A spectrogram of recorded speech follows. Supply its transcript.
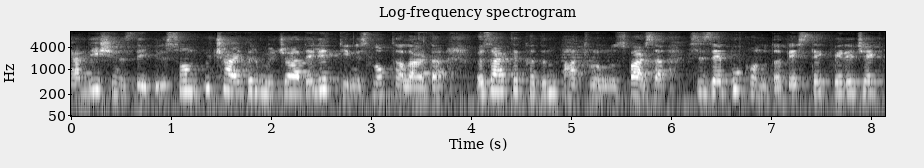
kendi işinizle ilgili son 3 aydır mücadele ettiğiniz noktalarda özellikle kadın patronunuz varsa size bu konuda destek verecek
